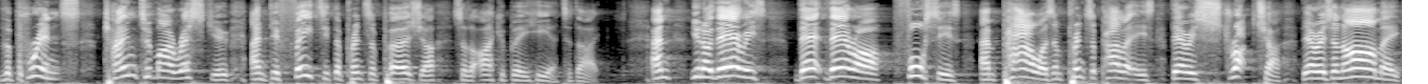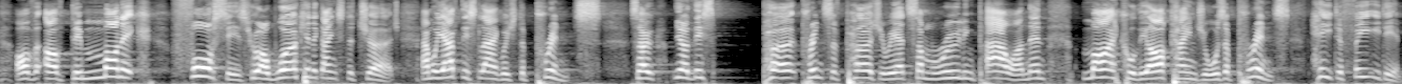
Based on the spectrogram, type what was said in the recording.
the prince, came to my rescue and defeated the prince of Persia so that I could be here today. And you know, there is there, there are forces and powers and principalities. There is structure. There is an army of, of demonic forces who are working against the church. And we have this language, the prince. So, you know, this per, prince of Persia, he had some ruling power. And then Michael, the archangel, was a prince. He defeated him.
